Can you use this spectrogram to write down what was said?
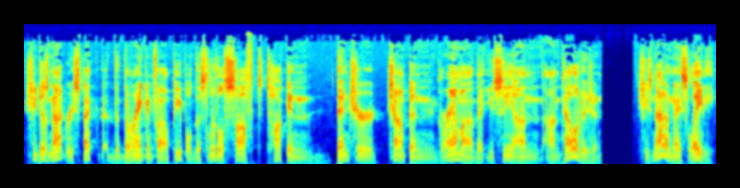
She does not respect the, the rank and file people. This little soft talking, denture chomping grandma that you see on, on television, she's not a nice lady.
